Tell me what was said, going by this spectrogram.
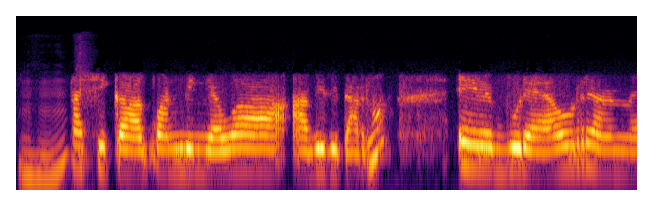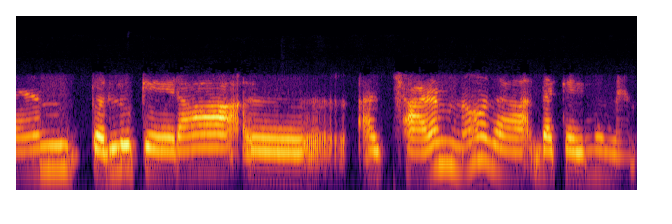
Uh -huh. Així que quan vingueu a, a visitar-nos, eh, veureu realment tot el que era el, el charm no? d'aquell moment.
